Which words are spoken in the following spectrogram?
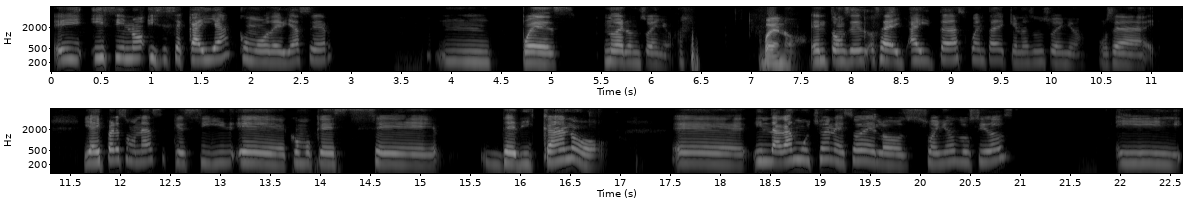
Y, y si no, y si se caía como debía ser, mm, pues no era un sueño. Bueno. Entonces, o sea, ahí te das cuenta de que no es un sueño. O sea, y hay personas que sí, eh, como que se dedican o eh, indagan mucho en eso de los sueños lúcidos y,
